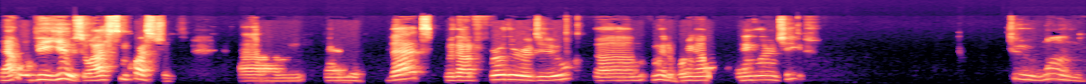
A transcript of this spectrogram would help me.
that will be you. So ask some questions. Um, and with that, without further ado, um, I'm going to bring up Angler in Chief two, one.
